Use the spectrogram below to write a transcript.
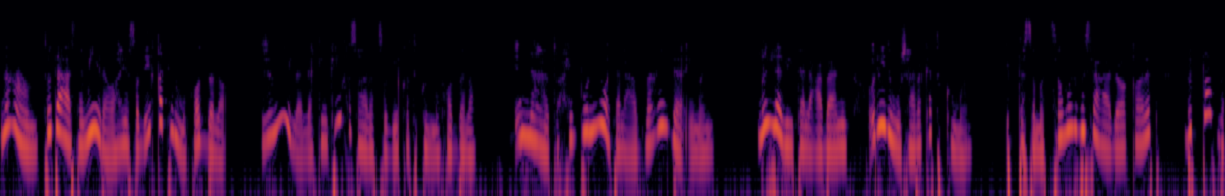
نعم تدعى سميرة وهي صديقتي المفضلة. جميلة لكن كيف صارت صديقتك المفضلة؟ إنها تحبني وتلعب معي دائما. ما الذي تلعبانه؟ أريد مشاركتكما. ابتسمت سمر بسعادة وقالت بالطبع.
